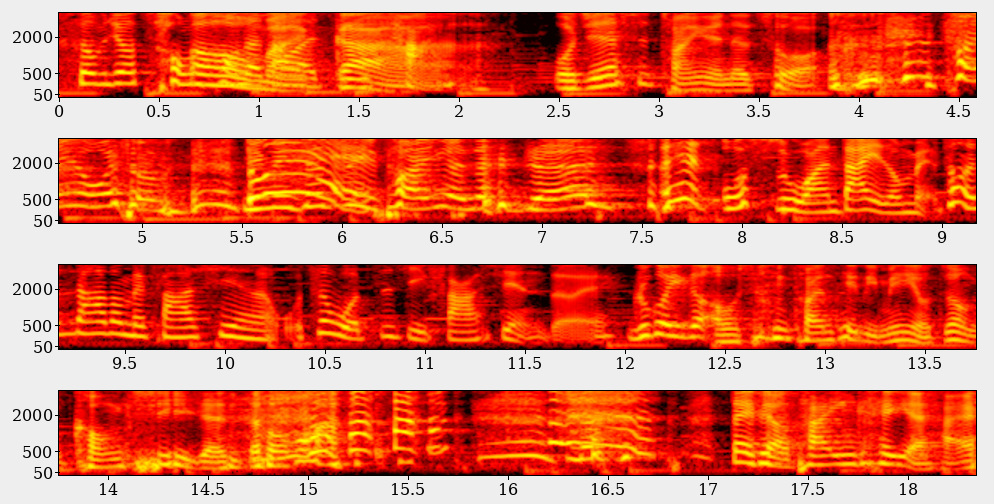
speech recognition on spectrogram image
所以我们就匆匆的到了机场。Oh 我觉得是团员的错，团员为什么明明就自己团员的人？而且我数完，大家也都没，重点是大家都没发现，是我自己发现的。哎，如果一个偶像团体里面有这种空气人的话，那代表他应该也还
